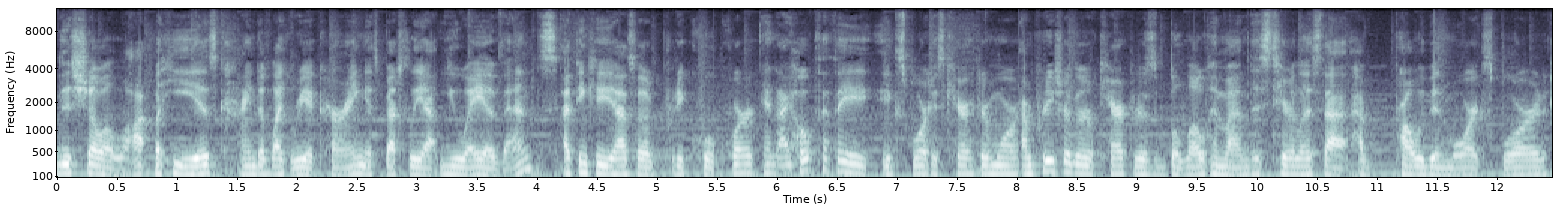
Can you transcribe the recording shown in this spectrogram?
this show a lot, but he is kind of like reoccurring, especially at UA events. I think he has a pretty cool quirk, and I hope that they explore his character more. I'm pretty sure there are characters below him on this tier list that have probably been more explored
